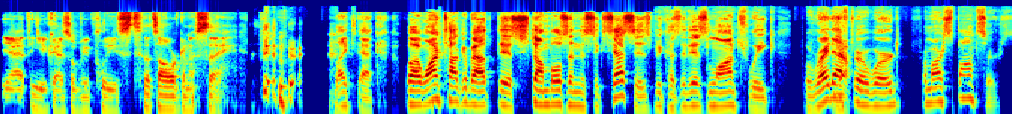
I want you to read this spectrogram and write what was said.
Yeah, I think you guys will be pleased. That's all we're gonna say. like that. Well, I want to talk about the stumbles and the successes because it is launch week. But right yeah. after a word from our sponsors.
